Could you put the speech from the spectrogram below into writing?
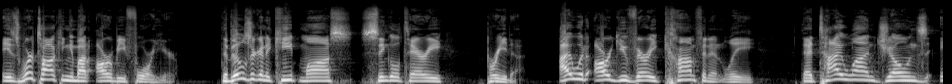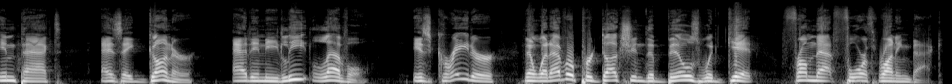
is we're talking about RB4 here. The Bills are going to keep Moss, Singletary, Breida. I would argue very confidently that Taiwan Jones' impact as a gunner at an elite level is greater than whatever production the Bills would get from that fourth running back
